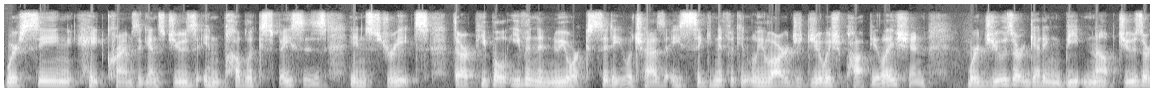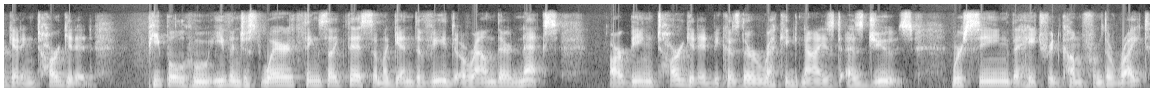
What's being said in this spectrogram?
We're seeing hate crimes against Jews in public spaces, in streets. There are people, even in New York City, which has a significantly large Jewish population, where Jews are getting beaten up, Jews are getting targeted. People who even just wear things like this, a Magen David, around their necks, are being targeted because they're recognized as Jews. We're seeing the hatred come from the right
